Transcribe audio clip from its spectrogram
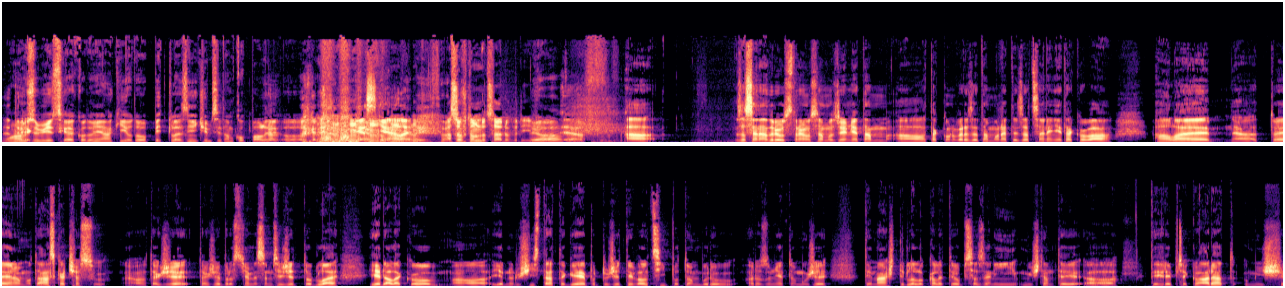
No, tak... myslím, že vždycky jako do nějakého toho pytle s něčím si tam kopali. No. Jasně, ale... A jsou v tom docela dobrý. Jo? jo. A Zase na druhou stranu samozřejmě tam uh, ta konverze, ta monetizace není taková, ale uh, to je jenom otázka času. Jo? Takže, takže prostě myslím si, že tohle je daleko uh, jednodušší strategie, protože ty velcí potom budou rozumět tomu, že ty máš tyhle lokality obsazený, umíš tam ty, uh, ty hry překládat, umíš,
